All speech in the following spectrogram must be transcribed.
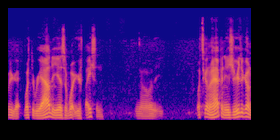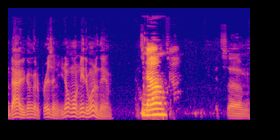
the what the reality is of what you're facing. You know, what's going to happen is you're either going to die or you're going to go to prison. You don't want neither one of them. So No, it's um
